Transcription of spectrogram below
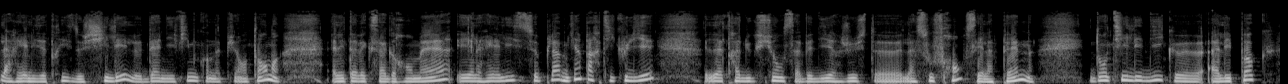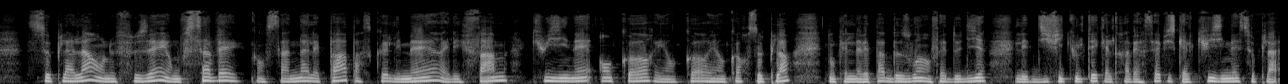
la réalisatrice de Chile, le dernier film qu'on a pu entendre. Elle est avec sa grand-mère et elle réalise ce plat bien particulier. La traduction, ça veut dire juste euh, la souffrance et la peine, dont il est dit que à l'époque, ce plat-là, on le faisait on savait quand ça n'allait pas parce que les mères et les femmes cuisinaient encore et encore et encore ce plat. Donc elle n'avait pas besoin en fait de dire les difficultés qu'elle traversait puisqu'elle cuisinait ce plat.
